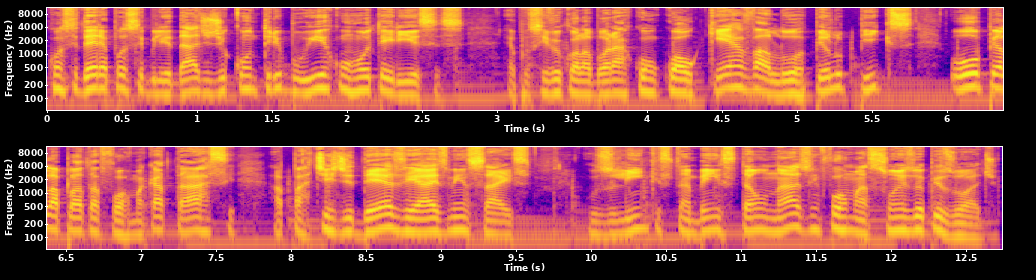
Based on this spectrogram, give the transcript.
considere a possibilidade de contribuir com roteirices. É possível colaborar com qualquer valor pelo Pix ou pela plataforma Catarse a partir de R$ 10 mensais. Os links também estão nas informações do episódio.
